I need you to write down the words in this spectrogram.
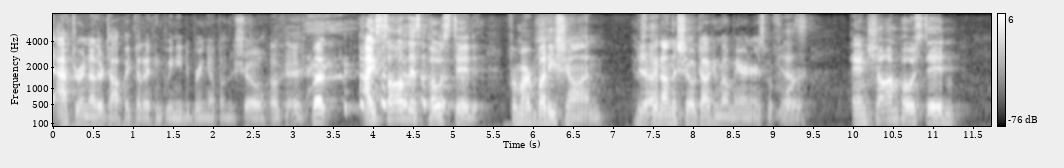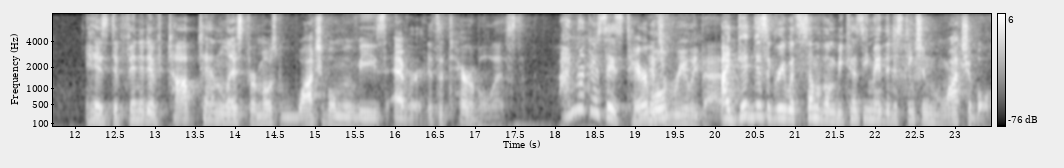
after another topic that I think we need to bring up on the show. Okay. But I saw this posted from our buddy Sean, who's Yeah. been on the show talking about Mariners before. Yes. And Sean posted his definitive top 10 list for most watchable movies ever. It's a terrible list. I'm not going to say it's terrible. It's really bad. I did disagree with some of them because he made the distinction watchable.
